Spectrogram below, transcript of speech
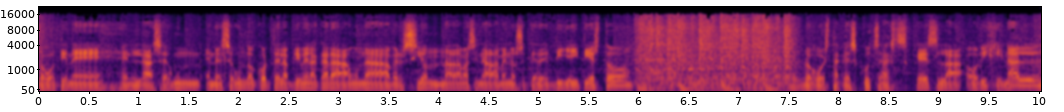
Luego tiene en, la en el segundo corte de la primera cara una versión nada más y nada menos que de DJ Tiesto. Luego esta que escuchas, que es la original.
